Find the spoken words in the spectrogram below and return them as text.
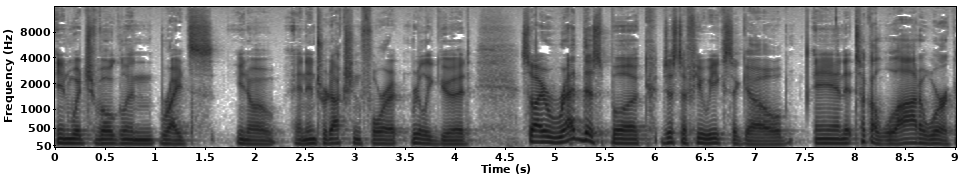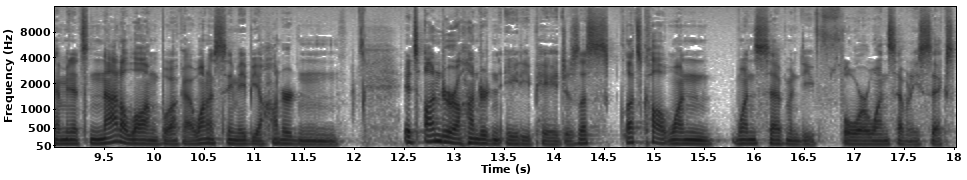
in which Voegelin writes, you know, an introduction for it. Really good. So I read this book just a few weeks ago, and it took a lot of work. I mean, it's not a long book. I want to say maybe 100 and it's under 180 pages. Let's let's call it one 174, 176.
